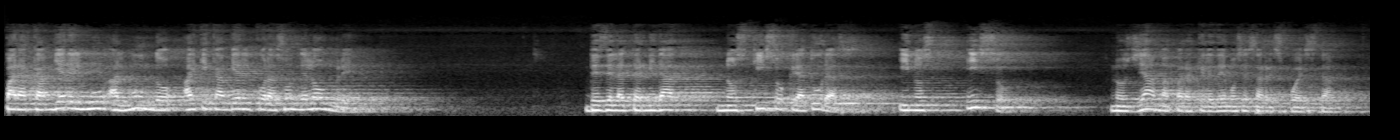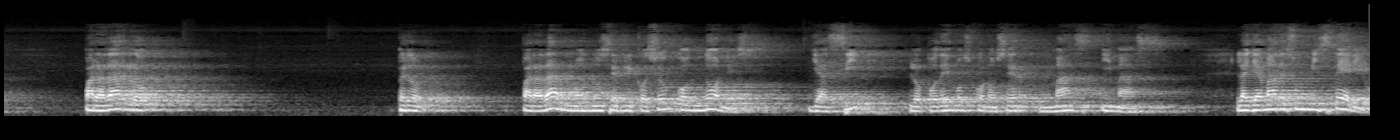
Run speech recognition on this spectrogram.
Para cambiar el, al mundo hay que cambiar el corazón del hombre. Desde la eternidad nos quiso criaturas y nos hizo, nos llama para que le demos esa respuesta. Para darlo, perdón, para darnos nos enriqueció con dones y así lo podemos conocer más y más. La llamada es un misterio.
